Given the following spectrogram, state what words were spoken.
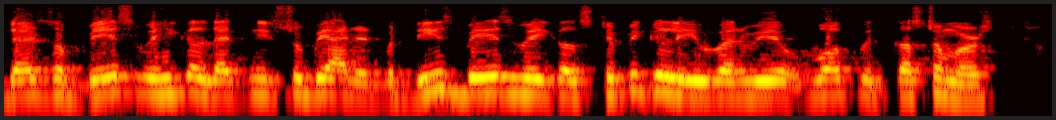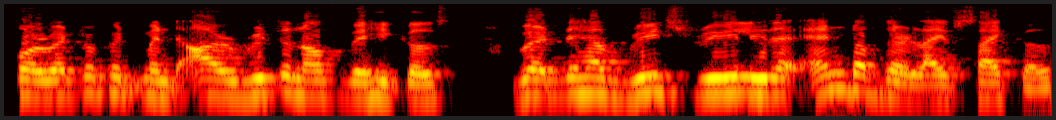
there's a base vehicle that needs to be added. But these base vehicles, typically when we work with customers for retrofitment, are written off vehicles where they have reached really the end of their life cycle,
